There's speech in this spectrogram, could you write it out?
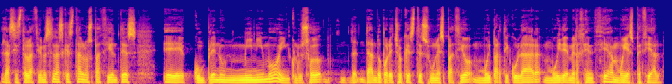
Las instalaciones en las que están los pacientes eh, cumplen un mínimo, incluso dando por hecho que este es un espacio muy particular, muy de emergencia, muy especial.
